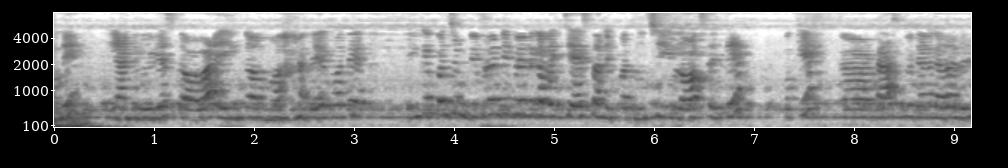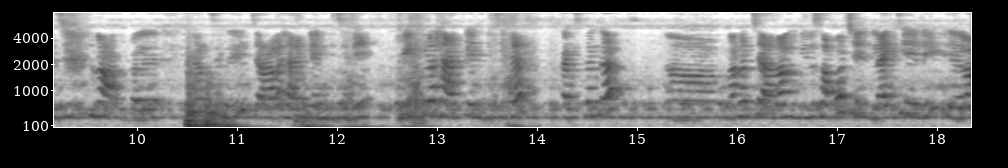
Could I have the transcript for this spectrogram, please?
ఉంది? ఇలాంటి వీడియోస్ కావాలా? ఇంకా లేకపోతే ఇంకా కొంచెం డిఫరెంట్ డిఫరెంట్గా వచ్చి చేస్తాను ఇప్పటి నుంచి వ్లాగ్స్ అయితే. ఓకే టాస్క్ పెట్టాను కదా నాకు భలే నచ్చింది. చాలా హ్యాపీ అనిపించింది. మీకు కూడా హ్యాపీ అనిపించిందా? ఖచ్చితంగా మన ఛానల్ మీరు సపోర్ట్ చేయండి లైక్ చేయండి. ఎలా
